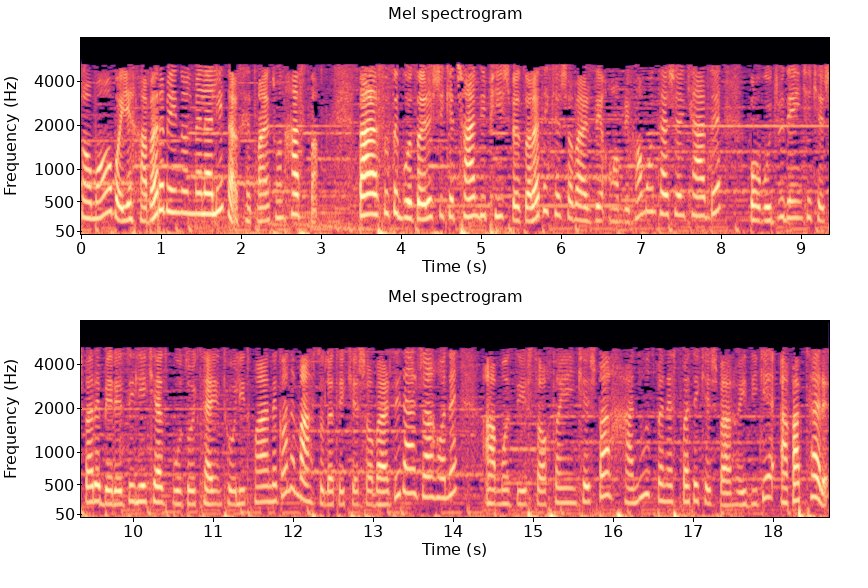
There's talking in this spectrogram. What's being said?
شما. با یه خبر بین المللی در خدمتتون هستم. بر اساس گزارشی که چندی پیش وزارت کشاورزی آمریکا منتشر کرده با وجود اینکه کشور برزیل یکی از بزرگترین تولید کنندگان محصولات کشاورزی در جهانه اما زیر ساختای این کشور هنوز به نسبت کشورهای دیگه عقبتره.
